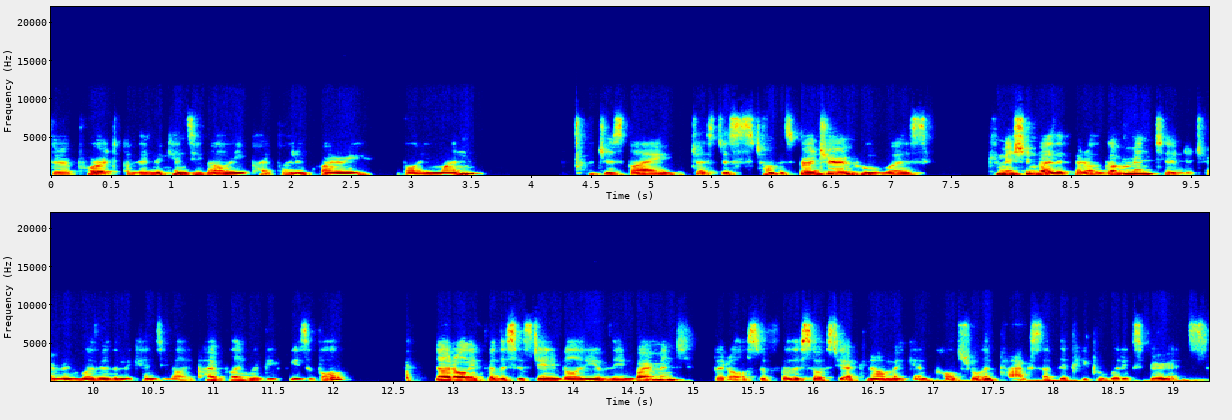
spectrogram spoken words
the report of the Mackenzie Valley Pipeline Inquiry, Volume 1, which is by Justice Thomas Berger, who was commissioned by the federal government to determine whether the Mackenzie Valley Pipeline would be feasible, not only for the sustainability of the environment, but also for the socioeconomic and cultural impacts that the people would experience.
